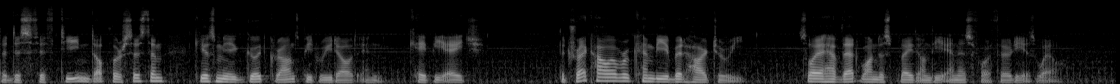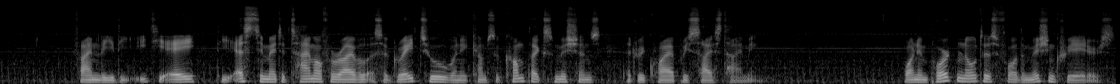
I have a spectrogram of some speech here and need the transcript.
The DISS 15 Doppler system gives me a good ground speed readout in kph. The track however can be a bit hard to read, so I have that one displayed on the NS430 as well. Finally, the ETA, the estimated time of arrival, is a great tool when it comes to complex missions that require precise timing. One important notice for the mission creators.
